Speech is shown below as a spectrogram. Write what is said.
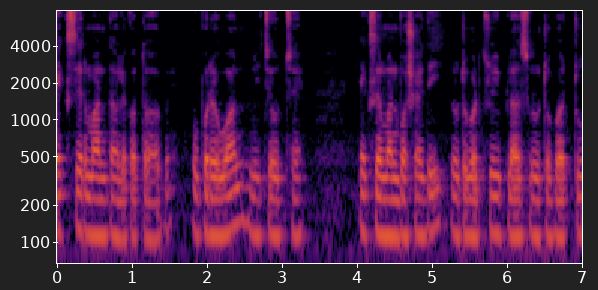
এক্সের মান তাহলে কত হবে? উপরে ওয়ান নিচে হচ্ছে এক্সের মান বসাই দিই root over three plus root over two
